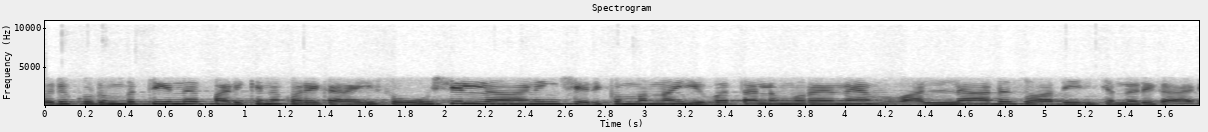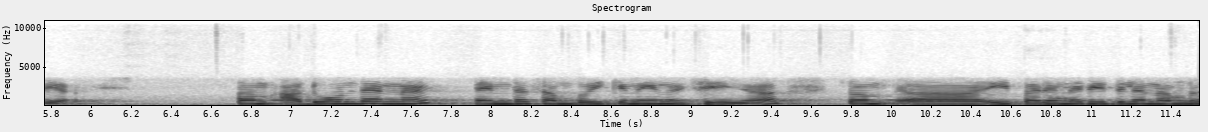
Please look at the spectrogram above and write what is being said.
ഒരു കുടുംബത്തിൽ നിന്ന് പഠിക്കുന്ന കുറെ കാര്യം ഈ സോഷ്യൽ ലേണിംഗ് ശരിക്കും പറഞ്ഞാൽ യുവതലമുറനെ വല്ലാതെ സ്വാധീനിക്കുന്ന ഒരു കാര്യമാണ്. അപ്പം അതുകൊണ്ട് തന്നെ എന്താ സംഭവിക്കുന്നതെന്ന് വെച്ച് കഴിഞ്ഞാൽ ഇപ്പം ഈ പറയുന്ന രീതിയിൽ നമ്മൾ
